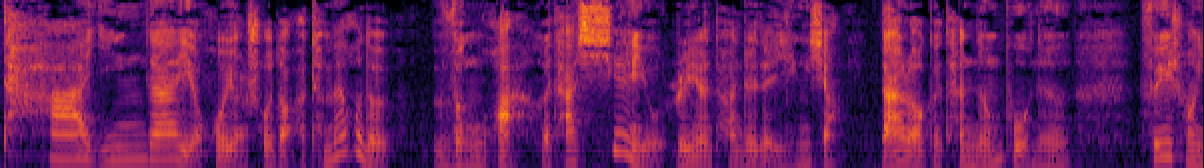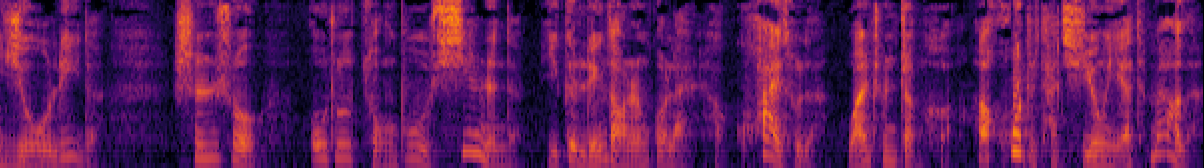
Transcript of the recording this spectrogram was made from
它应该也会要受到 Atmel 的文化和它现有人员团队的影响。Dialog 它能不能非常有力的深受？欧洲总部现任的一个领导人过来啊，快速的完成整合啊，或者他启用 Atmel 的，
